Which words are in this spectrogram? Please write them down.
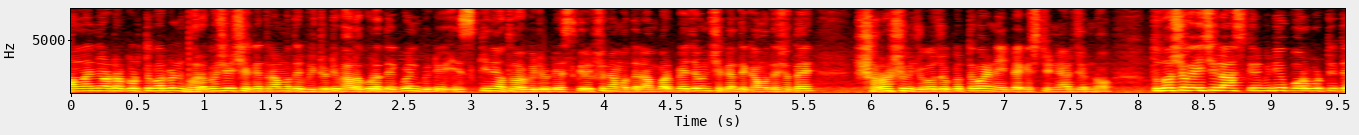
অনলাইনে অর্ডার করতে পারবেন। ঘরে বসে সেক্ষেত্রে আমাদের ভিডিওটি ভালো করে দেখবেন। ভিডিও স্ক্রিনে অথবা ভিডিও ডিসক্রিপশনে আমাদের নাম্বার পেয়ে যাবেন। সেখান থেকে আমাদের সাথে সরাসরি যোগাযোগ করতে পারেন এই প্যাকেজটি নেওয়ার জন্য। তো দর্শক, এই ছিল আজকের ভিডিও পরবর্তীতে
